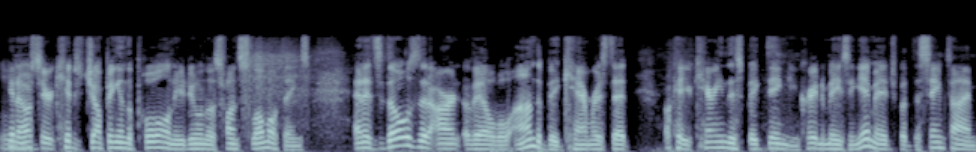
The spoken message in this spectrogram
You know, mm-hmm. so your kid's jumping in the pool and you're doing those fun slow mo things. And it's those that aren't available on the big cameras that, okay, you're carrying this big thing, you can create an amazing image, but at the same time,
